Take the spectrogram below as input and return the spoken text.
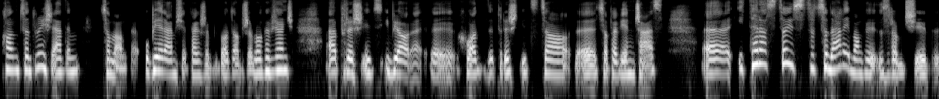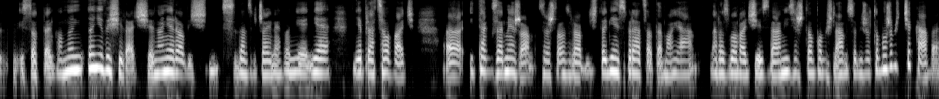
koncentruję się na tym, co mogę. Ubieram się tak, żeby było dobrze. Mogę wziąć prysznic i biorę y, chłodny prysznic co, y, co pewien czas. E, I teraz co jest, co, co dalej mogę zrobić y, istotnego? No, no nie wysilać się, no nie robić nic nadzwyczajnego, nie, nie, nie pracować. E, I tak zamierzam zresztą zrobić. To nie jest praca ta moja rozmowa dzisiaj z wami. Zresztą pomyślałam sobie, że to może być ciekawe.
